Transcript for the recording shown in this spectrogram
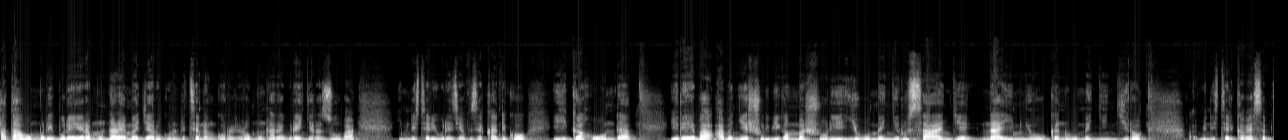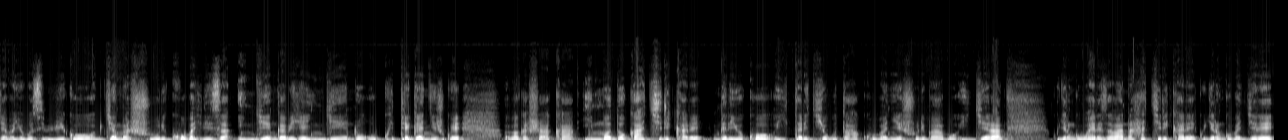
Hataha abo muri burera mu ntara y'amajyaruguru ndetse na ngororero mu ntara y'uburengerazuba. Minisiteri y'uburezi yavuze kandi ko iyi gahunda ireba abanyeshuri biga mu mashuri y'ubumenyi rusange n'ay'imyuga n'ubumenyingiro. Ah, minisiteri ikaba yasabye abayobozi b'ibigo by'amashuri kubahiriza ingengabihe y'ingendo uko iteganyijwe bagashaka imodoka hakiri kare mbere y'uko iyi tariki yo gutaha ku banyeshuri babo igera kugira ngo bohereze abana hakiri kare kugira ngo bagere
